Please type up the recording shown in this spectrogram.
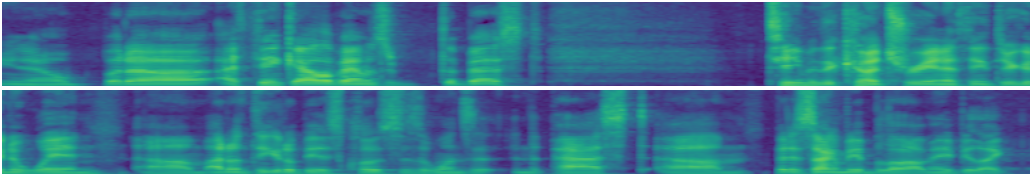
you know. But uh, I think Alabama's the best team in the country, and I think they're going to win. Um, I don't think it'll be as close as the ones in the past, um, but it's not going to be a blowout. Maybe like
